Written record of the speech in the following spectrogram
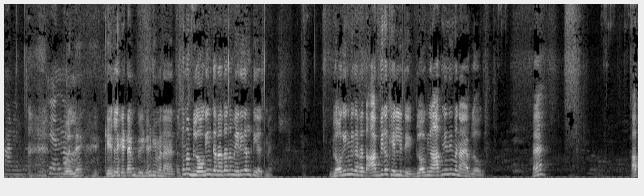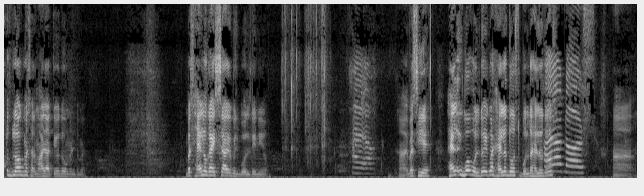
हाँ, नहीं बोले खेलने के टाइम वीडियो नहीं बनाया था। तो मैं ब्लॉगिंग कर रहा था तो मेरी गलती है इसमें। ब्लॉगिंग भी कर रहा था। आप भी तो खेल ली थी। ब्लॉगिंग आपने नहीं बनाया ब्लॉग हैं? आप तो ब्लॉग में शर्मा जाती हो दो मिनट में। बस हेलो गाइस से आगे कुछ बोलती नहीं हो। हाँ, बस ये। हेलो वो बोल दो एक बार हेलो दोस्त बोल दो हेलो दोस्त। हाँ।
